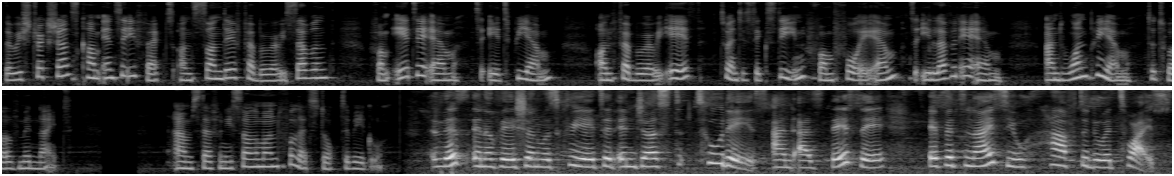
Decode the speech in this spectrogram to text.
the restrictions come into effect on Sunday, February 7th from 8 a.m. to 8 p.m., on February 8th, 2016 from 4 a.m. to 11 a.m., and 1 p.m. to 12 midnight. I'm Stephanie Solomon for Let's Talk Tobago. This innovation was created in just two days, and as they say, if it's nice, you have to do it twice,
